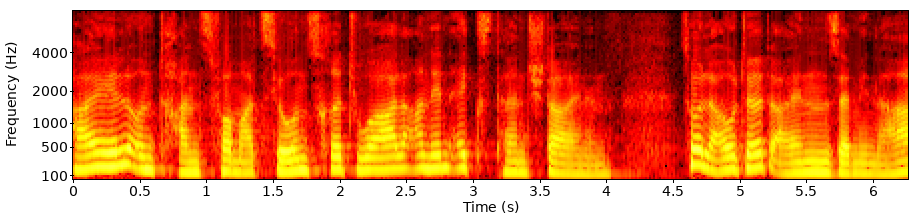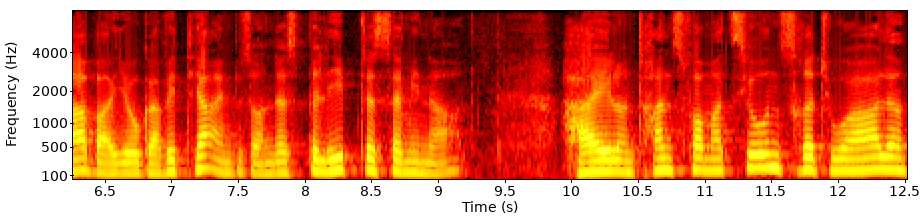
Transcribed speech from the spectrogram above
Heil- und Transformationsrituale an den Externsteinen. So lautet ein Seminar bei Yoga Vidya, ein besonders beliebtes Seminar. Heil- und Transformationsrituale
